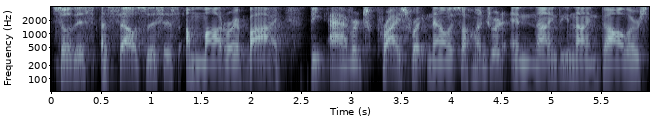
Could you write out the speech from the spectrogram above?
So this a sell. So this is a moderate buy. The average price right now is $199,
